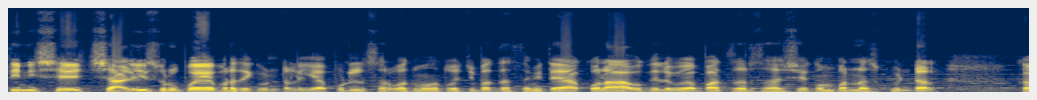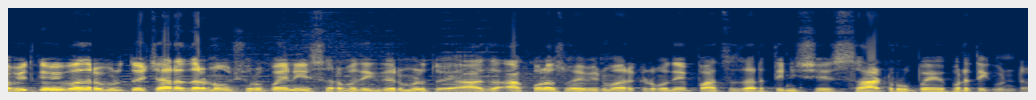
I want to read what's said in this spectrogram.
तीनशे चाळीस रुपये प्रति क्विंटल. यापुढील सर्वात महत्त्वाची बाजार समिती आहे अकोला आवक दिले बघा पाच हजार सहाशे एकोणपन्नास क्विंटल. कमीत कमी बाजार मिळतोय चार हजार नऊशे रुपयांनी सर्वाधिक दर मिळतोय. आज अकोला सोयाबीन मार्केटमध्ये पाच हजार तीनशे साठ रुपये प्रति क्विंटल.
